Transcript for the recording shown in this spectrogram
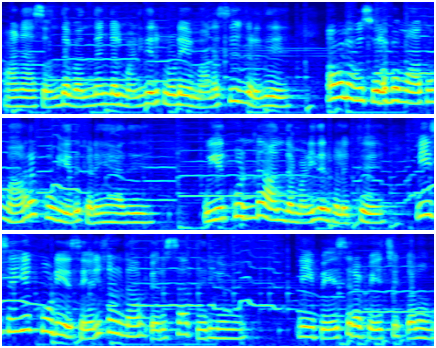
ஆனால் சொந்த பந்தங்கள் மனிதர்களுடைய மனசுங்கிறது அவ்வளவு சுலபமாக மாறக்கூடியது கிடையாது. உயிர் கொண்ட அந்த மனிதர்களுக்கு நீ செய்யக்கூடிய செயல்கள் தான் பெருசாக தெரியும். நீ பேசுகிற பேச்சுக்களும்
